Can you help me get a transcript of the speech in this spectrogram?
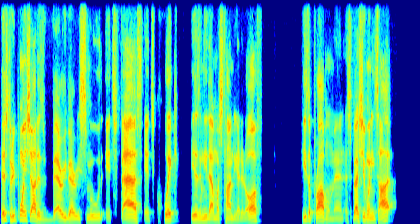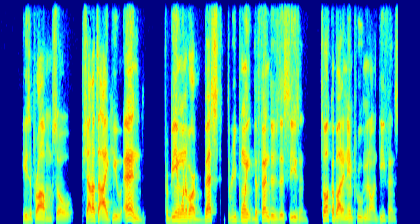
His three point shot is very, very smooth. It's fast, it's quick. He doesn't need that much time to get it off. He's a problem, man, especially when he's hot. He's a problem. So shout out to IQ and for being one of our best three point defenders this season. Talk about an improvement on defense.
